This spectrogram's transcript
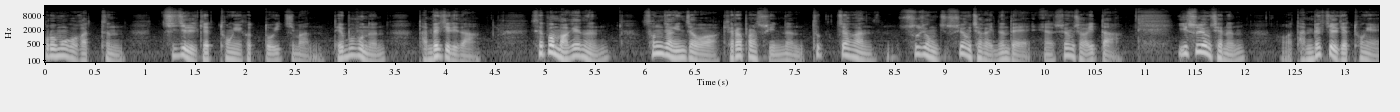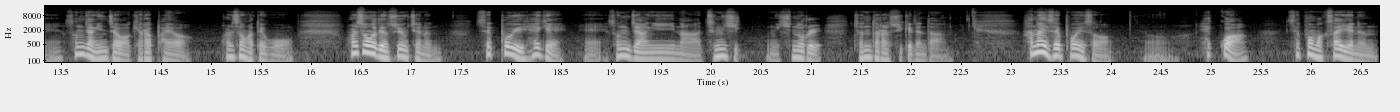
호르몬과 같은 지질 계통의 것도 있지만 대부분은 단백질이다. 세포 막에는 성장 인자와 결합할 수 있는 특정한 수용, 수용체가 있는데 예, 수용체가 있다. 이 수용체는 어, 단백질 계통의 성장 인자와 결합하여 활성화되고 활성화된 수용체는 세포의 핵에 예, 성장이나 증식 음, 신호를 전달할 수 있게 된다. 하나의 세포에서 어, 핵과 세포막 사이에는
